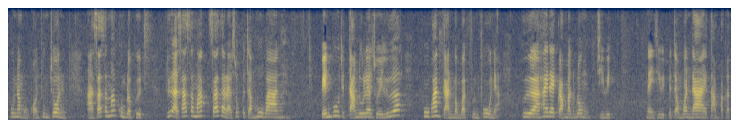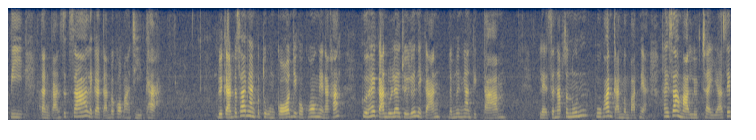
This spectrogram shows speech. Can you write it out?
ผู้นำองค์กรชุมชน อาสาสมัครกลุ่มประพฤติ หรืออาสาสมัครสาธารณสุขประจำหมู่บ้าน เป็นผู้ติดตามดูแลช่วยเหลือ ผู้ผ่านการบำบัดฟื้นฟูเนี่ย เพื่อให้ได้กลับมาดำรงชีวิตในชีวิตประจำวันได้ตามปกติทางการศึกษาและก็การประกอบอาชีพค่ะ โดยการประสานงานกับทุกองค์กรที่เกี่ยวข้องเนี่ยนะคะ เพื่อให้การดูแลช่วยเหลือในการดำเนินงานติดตาม และสนับสนุนผู้ผ่านการบำบัดเนี่ยให้สามารถเลิกใช้ยาเสพ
